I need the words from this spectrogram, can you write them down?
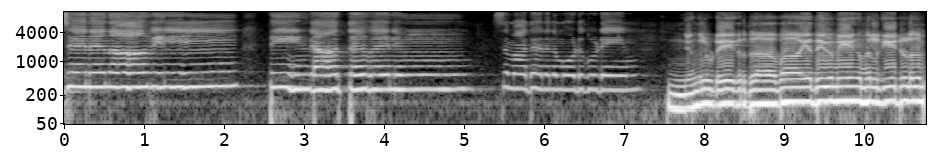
തീണ്ടാത്തവരും തീണ്ടാത്തവനും. സമാധാനം നമ്മോടുകൂടെ ഞങ്ങളുടെ കൃതാവായ ദൈവമേ നൽകിയിട്ടുള്ളതും നൽകിയിട്ടുള്ളതും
